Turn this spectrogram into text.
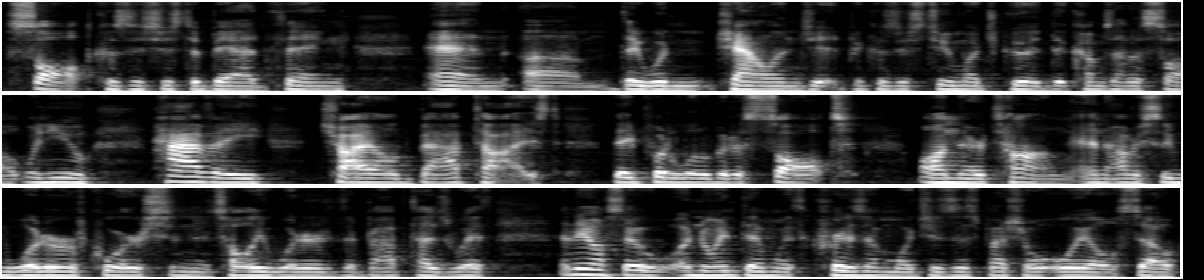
salt because it's just a bad thing and um, they wouldn't challenge it because there's too much good that comes out of salt. When you have a child baptized, they put a little bit of salt on their tongue, and obviously water, of course, and it's holy water that they're baptized with. And they also anoint them with chrism, which is a special oil. So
